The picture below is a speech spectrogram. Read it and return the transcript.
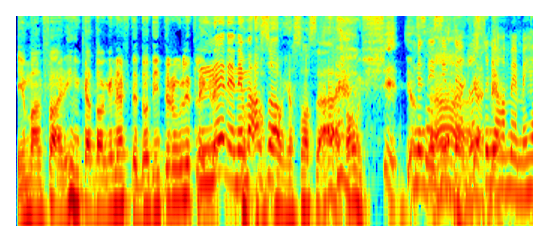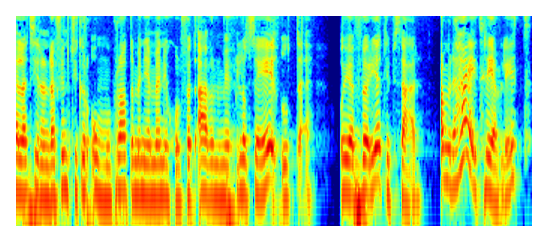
Är man för hinkad dagen efter, då är det inte roligt längre. Nej, nej, nej, Då men alltså- "Åh, jag sa så här. Oh shit, jag Men sa det är så typ här." den rösten jag har med mig hela tiden. Därför jag inte tycker om att prata med nya människor. För att även om jag, låt säga jag är ute och jag börjar typ så här, ja men det här är trevligt.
